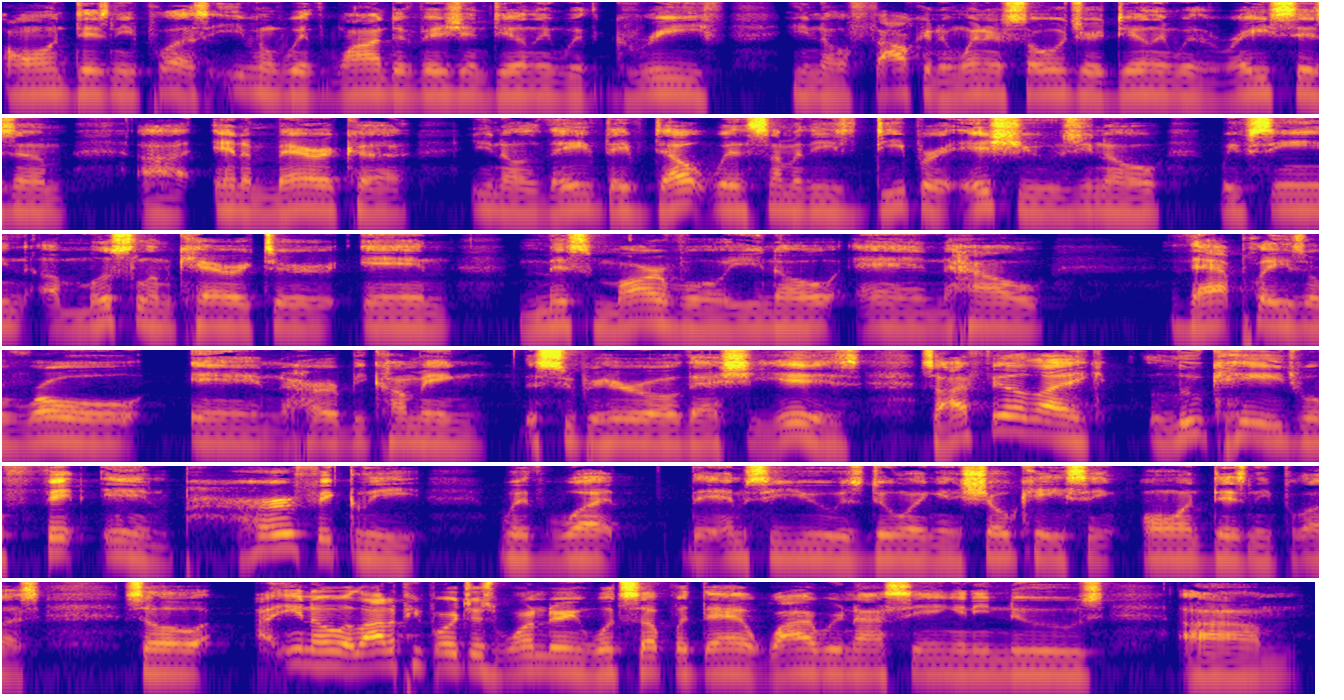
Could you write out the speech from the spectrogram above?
on Disney Plus, even with WandaVision dealing with grief, you know, Falcon and Winter Soldier dealing with racism uh, in America. You know, they've they've dealt with some of these deeper issues. You know, we've seen a Muslim character in Miss Marvel, you know, and how that plays a role in her becoming the superhero that she is. So I feel like Luke Cage will fit in perfectly with what the MCU is doing and showcasing on Disney Plus. So you know, a lot of people are just wondering what's up with that, why we're not seeing any news. Um,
